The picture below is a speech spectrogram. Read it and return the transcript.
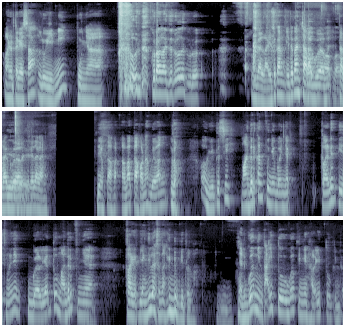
Mother Teresa, lu ini punya Kurang ajar banget, Bro. enggak lah itu kan itu kan cara Oh, gue cara gue Iya, iya. menceritakan. Dia Kav- apa Kavanov bilang, loh, oh gitu sih? Mother kan punya banyak clarity. Sebenarnya gue lihat tuh Mother punya clarity yang jelas tentang hidup gitu loh. Hmm. dan gue minta itu gue pingin hal itu gitu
